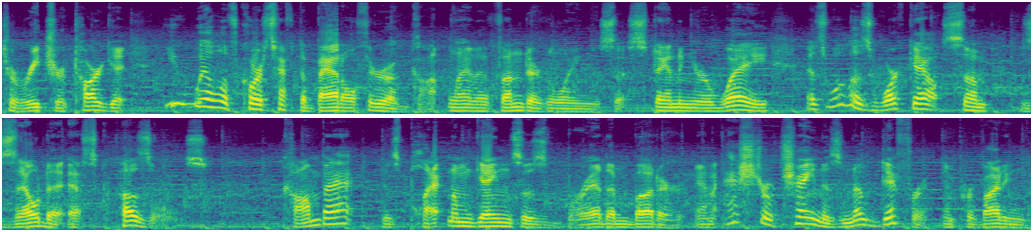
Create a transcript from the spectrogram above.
To reach your target, you will of course have to battle through a gauntlet of underlings that stand in your way, as well as work out some Zelda-esque puzzles. Combat is Platinum Games' bread and butter, and Astral Chain is no different in providing the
